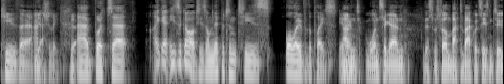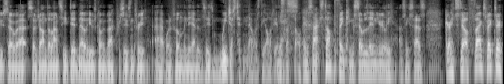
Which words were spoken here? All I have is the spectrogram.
Q there, actually. Yeah. Uh, but uh, I get he's a god. He's omnipotent. He's all over the place. You know? And once again, this was filmed back to back with season two. So, uh, so John de Lancie did know he was coming back for season three, uh, when filming the end of the season. We just didn't know as the audience. Yes, that's all. exactly. Stop thinking so linearly, as he says. Great stuff. Thanks, Victor.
